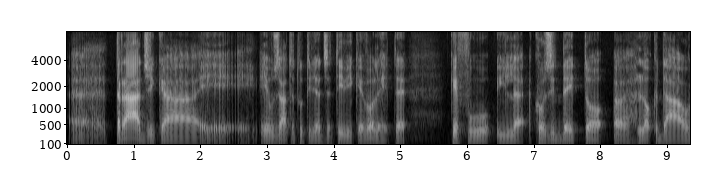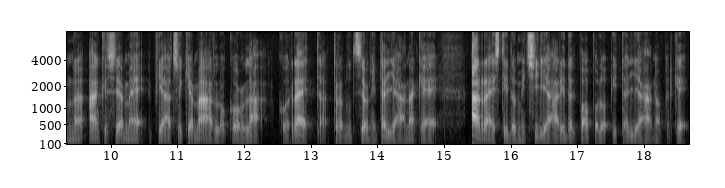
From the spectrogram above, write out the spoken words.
eh, tragica e, e, usate tutti gli aggettivi che volete, che fu il cosiddetto eh, lockdown, anche se a me piace chiamarlo con la corretta traduzione italiana che è arresti domiciliari del popolo italiano, perché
